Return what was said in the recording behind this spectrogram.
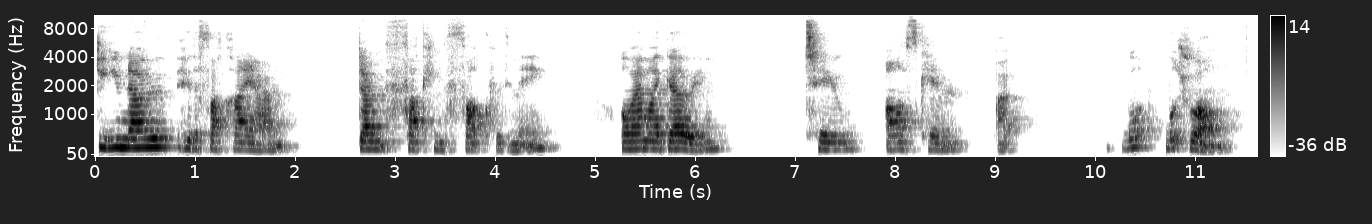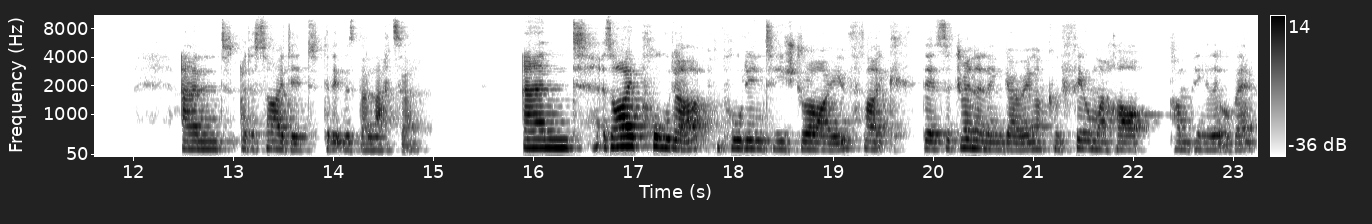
do you know who the fuck I am? Don't fucking fuck with me. Or am I going to ask him, like, what what's wrong? And I decided that it was the latter. And as I pulled up and pulled into his drive, like there's adrenaline going, I can feel my heart pumping a little bit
